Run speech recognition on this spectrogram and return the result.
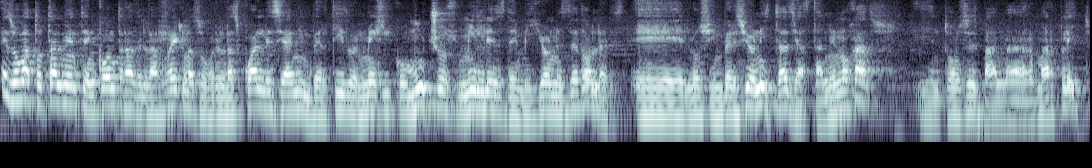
Eso va totalmente en contra de las reglas sobre las cuales se han invertido en México muchos miles de millones de dólares. Eh, los inversionistas ya están enojados y entonces van a armar pleito.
